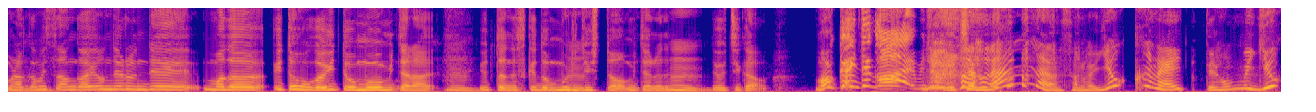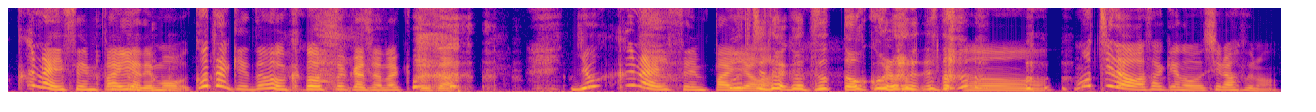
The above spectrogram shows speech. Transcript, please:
村上さんが呼んでるんでまだいた方がいいと思う」みたいなうん。言ったんですけど「無理でした」みたいな、うん。でうちが「もう一回行ってこい!」みたいな。じゃあなんなん？その良くないってほんま良くない先輩やで。もう小竹どうこうとかじゃなくてさ。良くない先輩やわ。持田がずっと怒られてた。うん。持田は酒のシラフなん？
